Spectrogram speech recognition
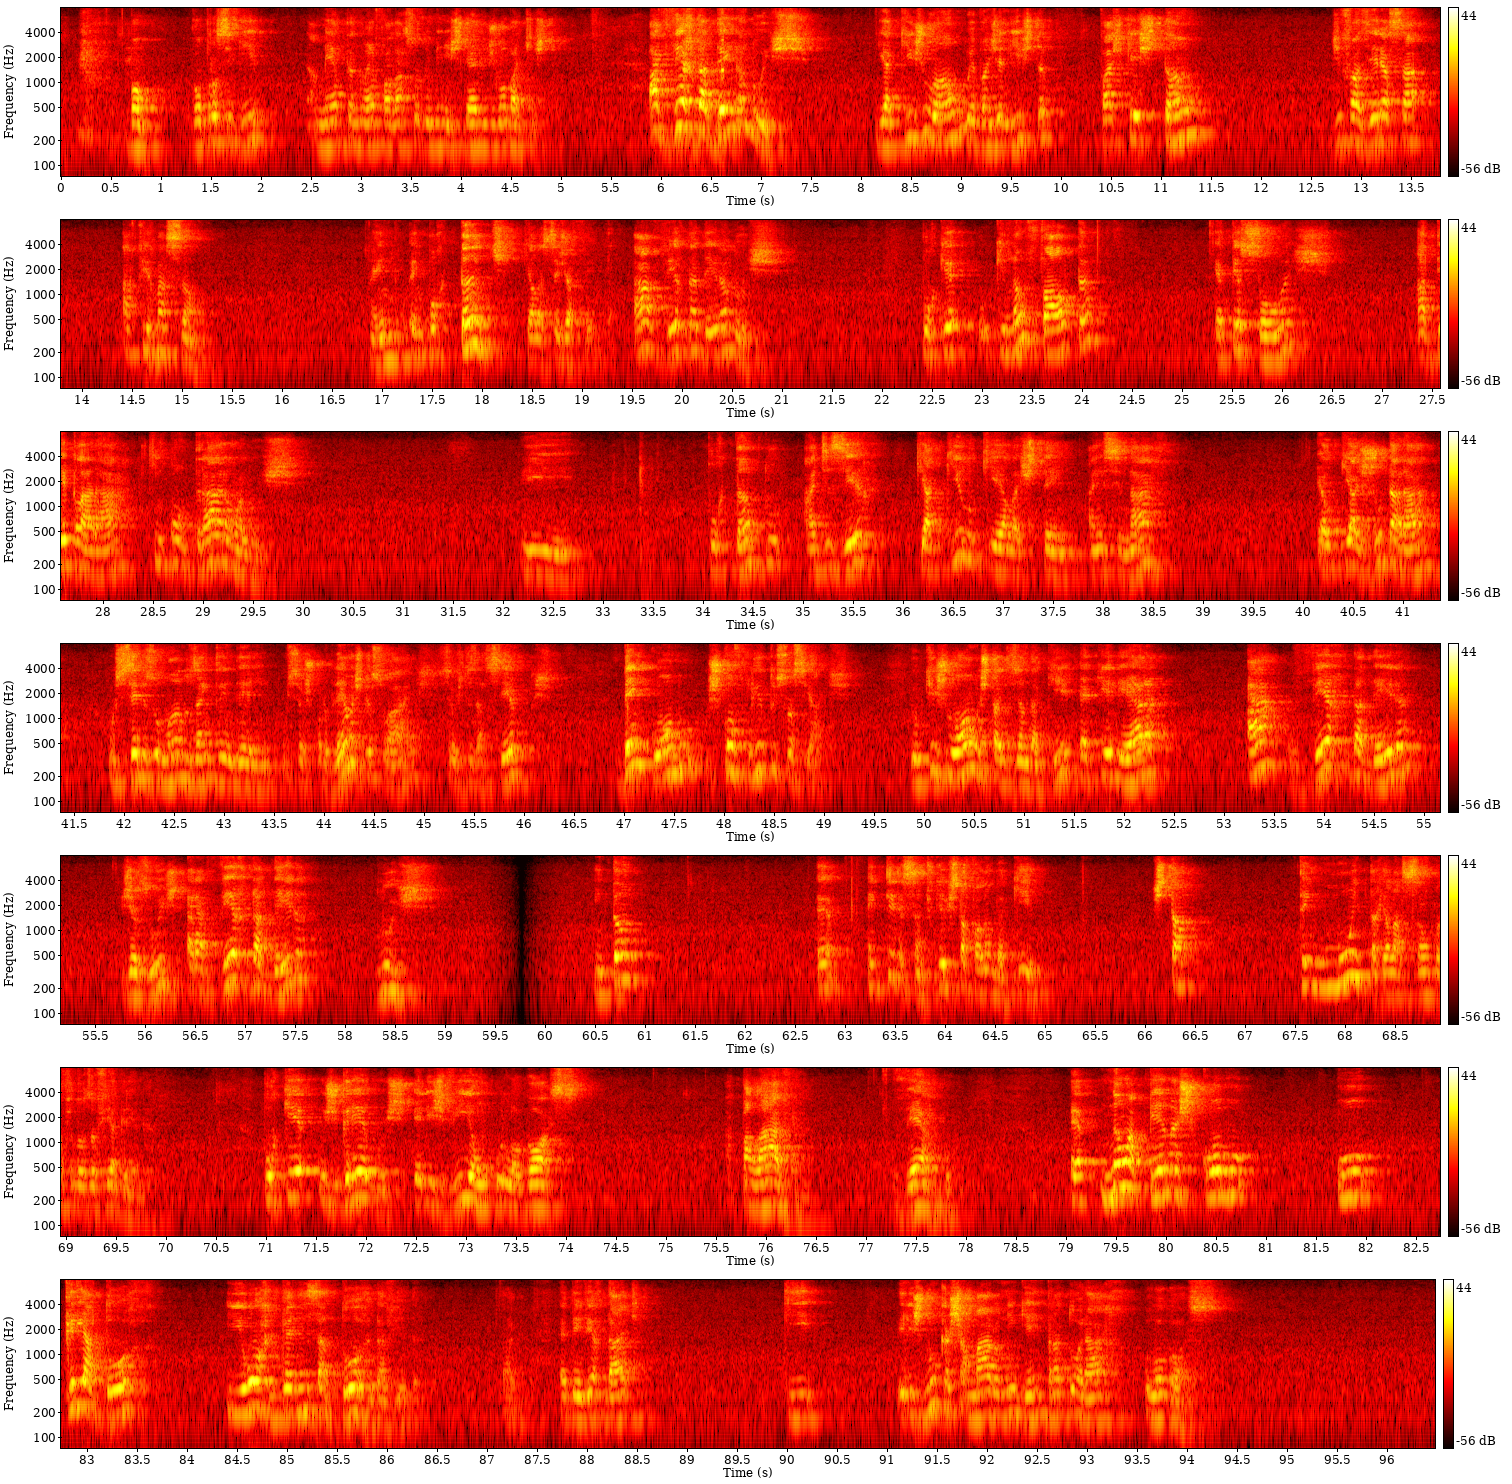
Bom, vou prosseguir. A meta não é falar sobre o ministério de João Batista. A verdadeira luz. E aqui João, o evangelista, faz questão de fazer essa afirmação. É, é importante que ela seja feita. A verdadeira luz. Porque o que não falta é pessoas a declarar que encontraram a luz. E, portanto, a dizer que aquilo que elas têm a ensinar é o que ajudará os seres humanos a entenderem os seus problemas pessoais, seus desacertos, bem como os conflitos sociais. E o que João está dizendo aqui é que ele era a verdadeira, Jesus era a verdadeira luz. Então, é, é interessante, o que ele está falando aqui está, tem muita relação com a filosofia grega. Porque os gregos, eles viam o logos, a palavra, o verbo, é, não apenas como o criador e organizador da vida. Sabe? É bem verdade que eles nunca chamaram ninguém para adorar o Logos.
